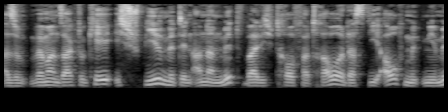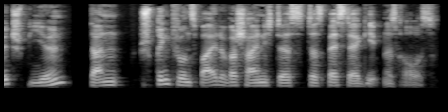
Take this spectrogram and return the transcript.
Also wenn man sagt, okay, ich spiele mit den anderen mit, weil ich darauf vertraue, dass die auch mit mir mitspielen, dann springt für uns beide wahrscheinlich das, das beste Ergebnis raus.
